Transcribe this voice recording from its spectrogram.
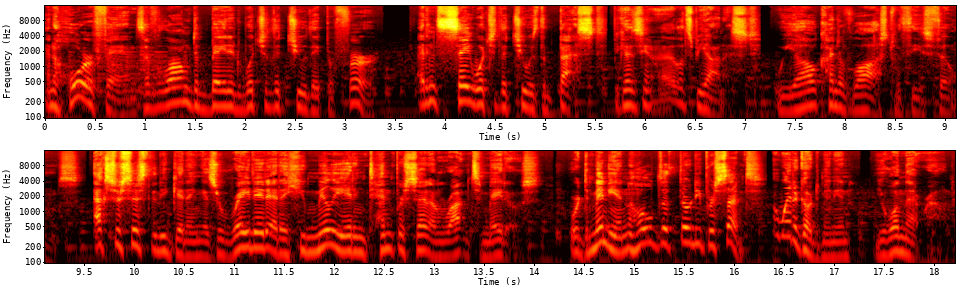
and horror fans have long debated which of the two they prefer. I didn't say which of the two is the best, because, you know, eh, let's be honest, we all kind of lost with these films. Exorcist The Beginning is rated at a humiliating 10% on Rotten Tomatoes, where Dominion holds a 30%. A way to go, Dominion. You won that round.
